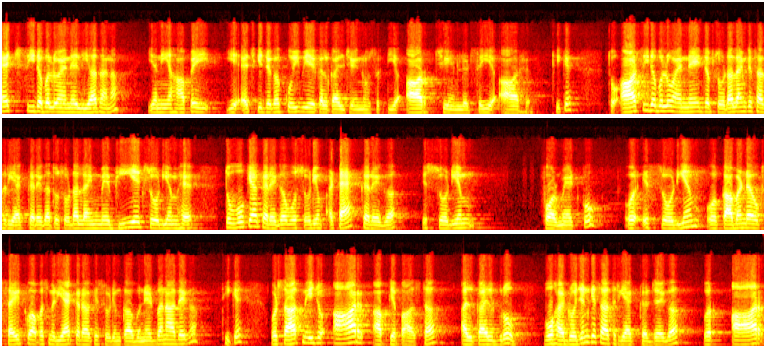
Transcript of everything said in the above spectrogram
H C W N A लिया था ना, यानी यहाँ पे ये एच की जगह कोई भी एक अल्काइल चेन हो सकती है। आर चेन लेट से ये आर है। ठीक है? तो R C W N A जब सोडा लाइम के साथ रिएक्ट करेगा तो सोडा लाइम में भी एक सोडियम है। तो वो क्या करेगा? वो सोडियम अटैक करेगा। इस सोडियम फॉर्मेट को और इस सोडियम और कार्बन डाइऑक्साइड को आपस में रिएक्ट करा के सोडियम कार्बोनेट बना देगा, ठीक है? और साथ में ये जो आर आपके पास था अल्काइल ग्रुप वो हाइड्रोजन के साथ रिएक्ट कर जाएगा और आर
